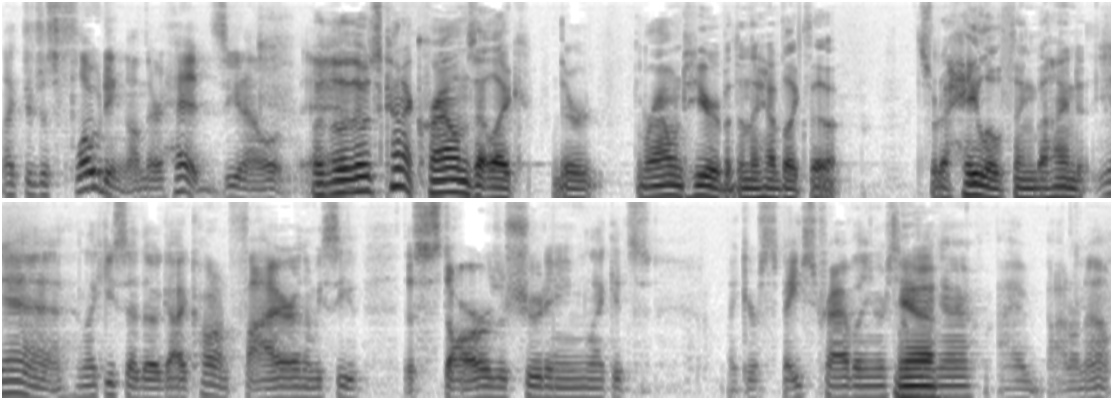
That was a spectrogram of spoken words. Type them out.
like they're just floating on their heads. You know. And- th- those kind of crowns that like they're round here, but then they have like the sort of halo thing behind it. yeah, like you said, the guy caught on fire, and then we see the stars are shooting like it's like you're space traveling or something. Yeah. There, I I don't know.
